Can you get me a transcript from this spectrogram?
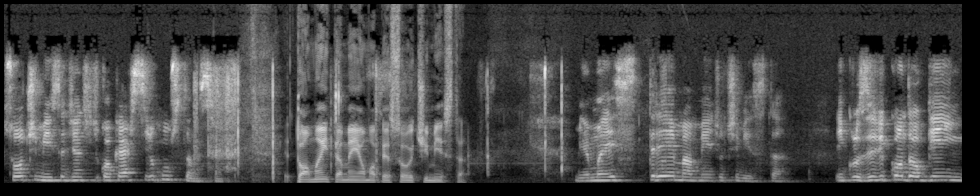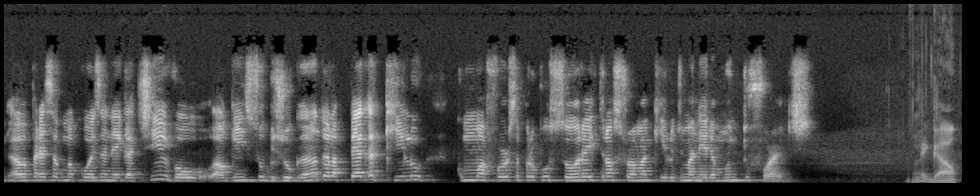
sou otimista diante de qualquer circunstância. Tua mãe também é uma pessoa otimista? Minha mãe é extremamente otimista. Inclusive, quando alguém aparece alguma coisa negativa ou alguém subjugando, ela pega aquilo como uma força propulsora e transforma aquilo de maneira muito forte. Legal.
